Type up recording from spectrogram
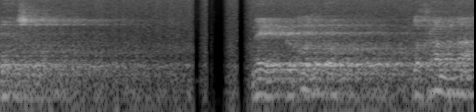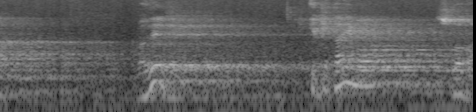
Богослова. Ми приходимо до храму на Великдень і читаємо слова,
